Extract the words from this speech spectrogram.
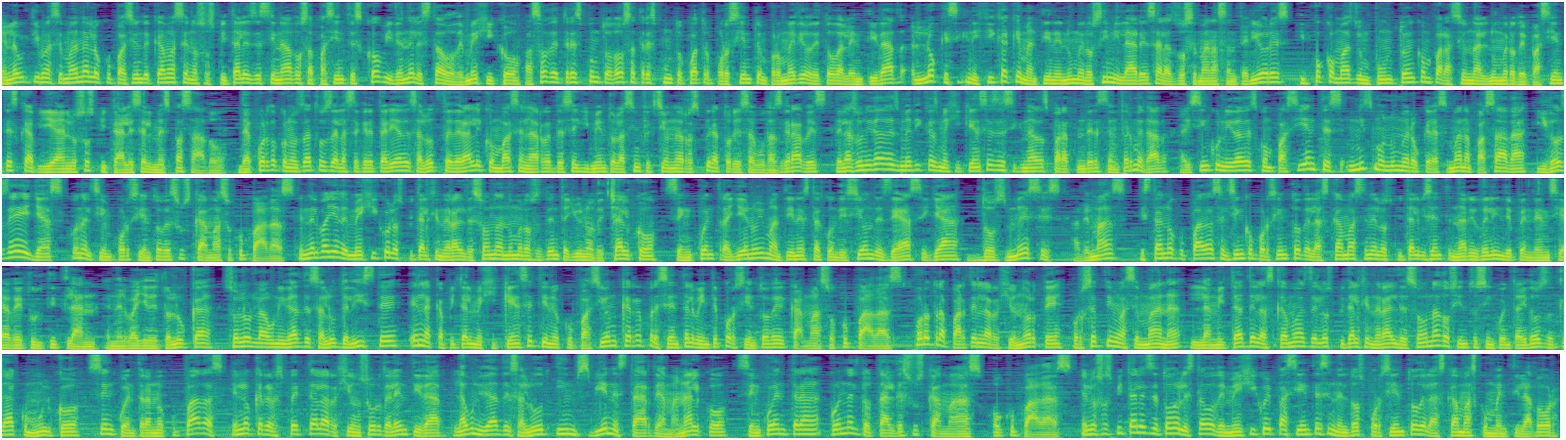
En la última semana, la ocupación de camas en los hospitales destinados a pacientes COVID en el Estado de México pasó de 3.2 a 3.4% en promedio de toda la entidad, lo que significa que mantiene números similares a las dos semanas anteriores y poco más de un punto en comparación al número de pacientes que había en los hospitales el mes pasado. De acuerdo con los datos de la Secretaría de Salud Federal y con base en la red de seguimiento a las infecciones respiratorias agudas graves, de las unidades médicas mexiquenses designadas para atender esta enfermedad, hay cinco unidades con pacientes, mismo número que la semana pasada y dos de ellas con el 100% de sus camas ocupadas. En el Valle de México, el Hospital General de Zona número 71 de Chalco se encuentra lleno y mantiene esta condición desde hace ya dos meses. Además, están ocupadas el 5% de las camas en el Hospital Bicentenario de la Independencia de Tultitlán. En el Valle de Toluca, solo la unidad de salud del ISTE en la capital mexiquense tiene ocupación que representa el 20% de camas ocupadas. Por otra parte, en la región norte, por séptima semana, la mitad de las camas del Hospital General de Zona 252 de Tlacomulco se encuentran ocupadas. En lo que respecta a la región sur de la entidad, la unidad de salud IMSS Bienestar de Amanalco se encuentra con el total de sus camas ocupadas. En los hospitales de todo el Estado de México hay pacientes en el 2% de las camas con ventilador,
